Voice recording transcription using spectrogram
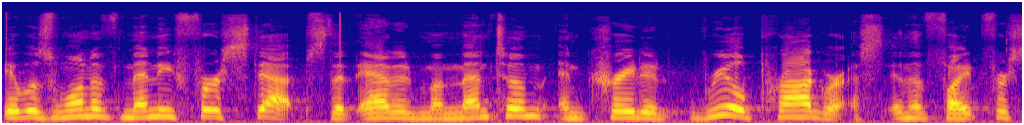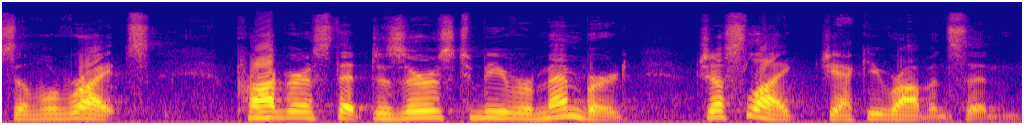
It was one of many first steps that added momentum and created real progress in the fight for civil rights, progress that deserves to be remembered, just like Jackie Robinson.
